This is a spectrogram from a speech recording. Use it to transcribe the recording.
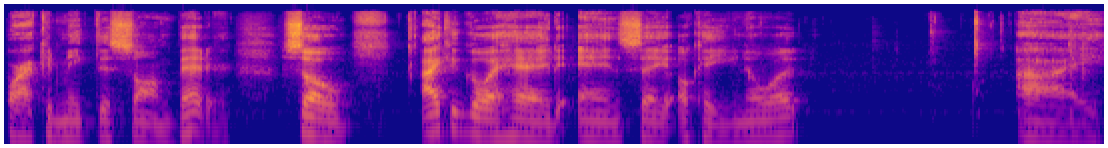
or I could make this song better. So I could go ahead and say, okay, you know what? I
